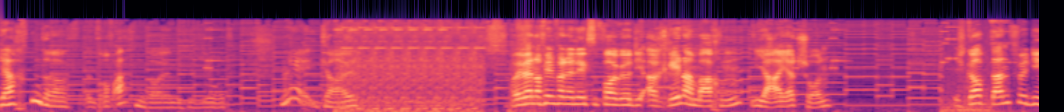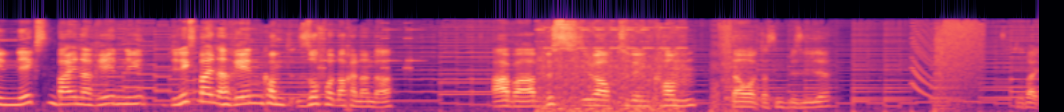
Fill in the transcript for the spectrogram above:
Die achten drauf, äh, drauf achten sollen, Idiot. Naja, egal. Aber wir werden auf jeden Fall in der nächsten Folge die Arena machen. Ja, jetzt schon. Ich glaube, dann für die nächsten beiden Arenen, die, die nächsten beiden Arenen kommt sofort nacheinander. Aber bis überhaupt zu denen kommen, dauert das ein bisschen. Soweit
